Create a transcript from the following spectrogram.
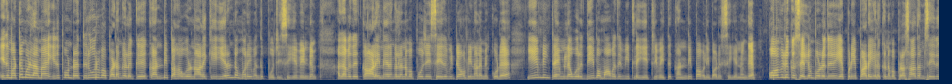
இது மட்டும் இல்லாமல் இது போன்ற திருவுருவ படங்களுக்கு கண்டிப்பாக ஒரு நாளைக்கு இரண்டு முறை வந்து பூஜை செய்ய வேண்டும். அதாவது காலை நேரங்களில் நம்ம பூஜை செய்து விட்டோம் அப்படின்னாலுமே கூட ஈவினிங் டைமில் ஒரு தீபமாவது வீட்டில் ஏற்றி வைத்து கண்டிப்பாக வழிபாடு செய்யணுங்க. கோவிலுக்கு செல்லும் பொழுது எப்படி படையலுக்கு நம்ம பிரசாதம் செய்து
